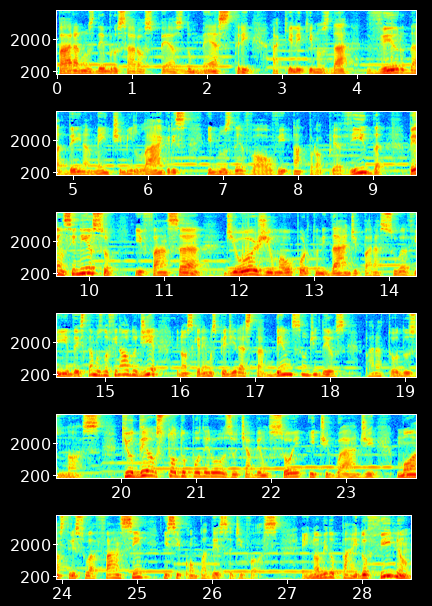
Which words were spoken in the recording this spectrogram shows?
para nos debruçar aos pés do Mestre, aquele que nos dá verdadeiramente milagres e nos devolve a própria vida. Pense nisso e faça de hoje uma oportunidade para a sua vida. Estamos no final do dia e nós queremos pedir esta bênção de Deus para todos nós. Que o Deus Todo-Poderoso te abençoe e te guarde, mostre sua face e se compadeça de vós. Em nome do Pai, do Filho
